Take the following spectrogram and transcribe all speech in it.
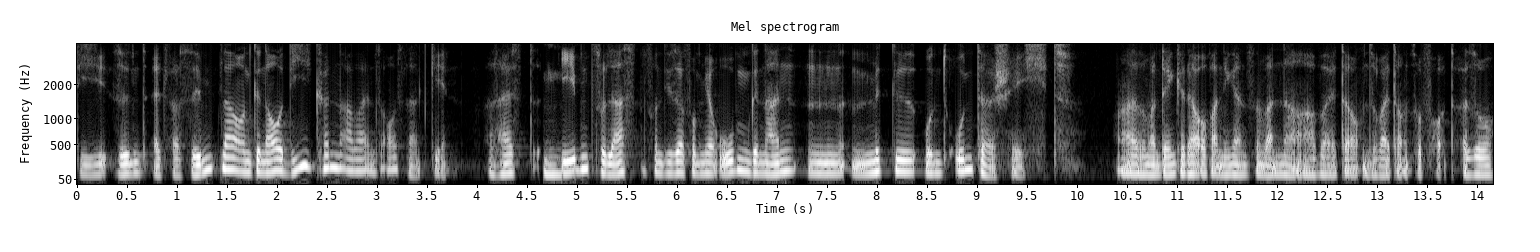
Die sind etwas simpler und genau die können aber ins Ausland gehen. Das heißt, mhm. eben zu Lasten von dieser von mir oben genannten Mittel- und Unterschicht. Also man denke da auch an die ganzen Wanderarbeiter und so weiter und so fort. Also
